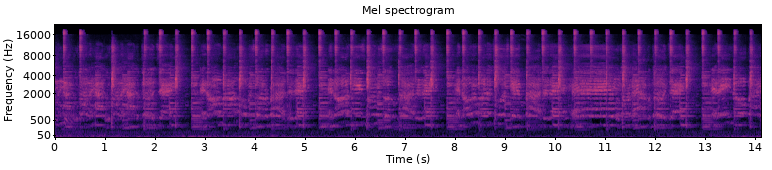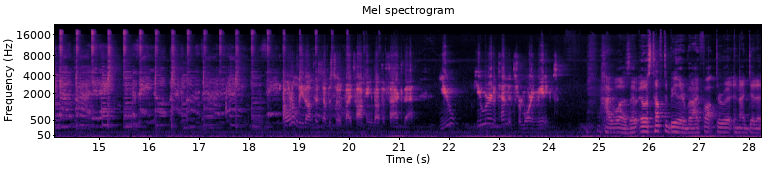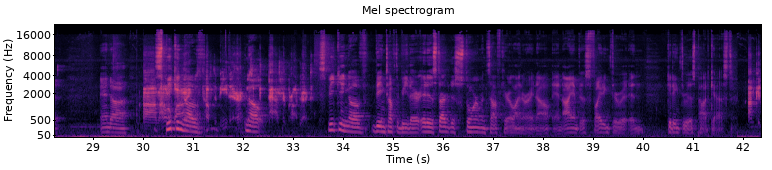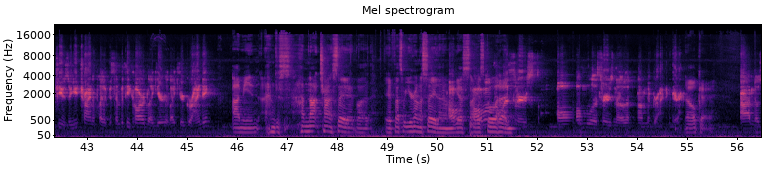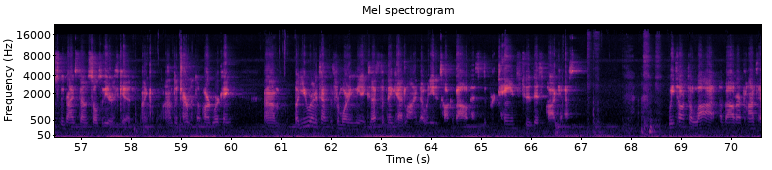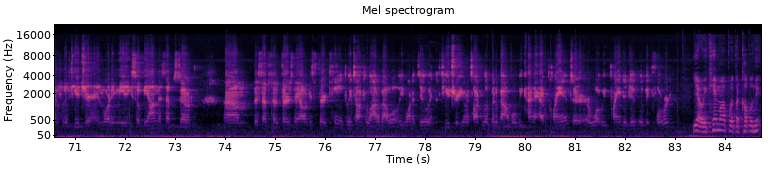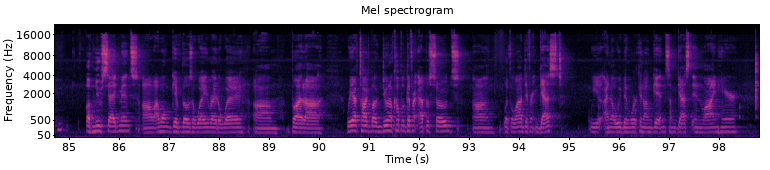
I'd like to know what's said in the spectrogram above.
Talking about the fact that you you were in attendance for morning meetings. I was. It, it was tough to be there, but I fought through it and I did it. And uh, um, speaking of tough to be there, no passion project. Speaking of being tough to be there, it is starting to storm in South Carolina right now, and I am just fighting through it and getting through this podcast. I'm confused. Are you trying to play like a sympathy card, like you're like you're grinding? I mean, I'm just I'm not trying to say it, but if that's what you're gonna say, then all, I guess I guess go ahead. All, all, the listeners know that I'm the grinder. Oh, okay. I'm most of the grindstone, salt of the earth kid. Like I'm determined. I'm hardworking. Um, but you were in attendance for morning meetings. That's the big headline that we need to talk about as it pertains to this podcast. we talked a lot about our content for the future in morning meetings. So beyond this episode um, this episode Thursday, August 13th, we talked a lot about what we want to do in the future. You want to talk a little bit about what we kind of have planned or, or what we plan to do moving forward? Yeah, we came up with a couple new, of new segments. Um, I won't give those away right away, um, but uh, we have talked about doing a couple different episodes um, with a lot of different guests. We I know we've been working on getting some guests in line here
